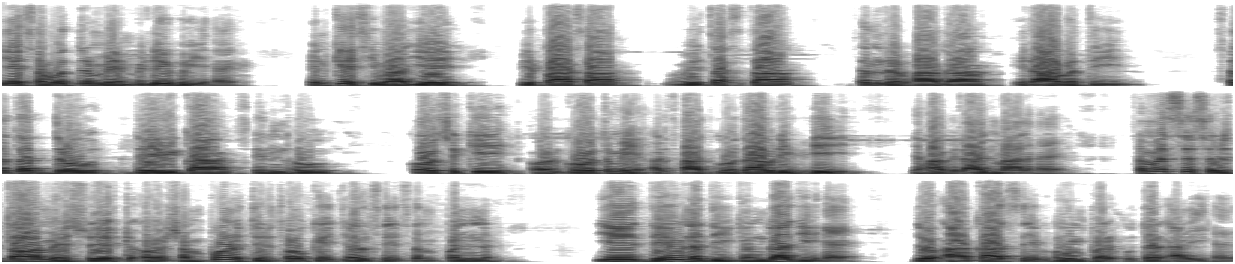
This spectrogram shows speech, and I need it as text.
ये समुद्र में मिली हुई है। इनके सिवा ये विपासा वितस्ता, चंद्रभागा, इरावती, शतद्रु, देविका, सिंधु, कौशिकी और गौतमी अर्थात गोदावरी भी यहाँ विराजमान है। समस्त सरिताओं में श्रेष्ठ और संपूर्ण तीर्थों के जल से संपन्न ये देव नदी गंगा जी हैं, जो आकाश से भूमि पर उतर आई है।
